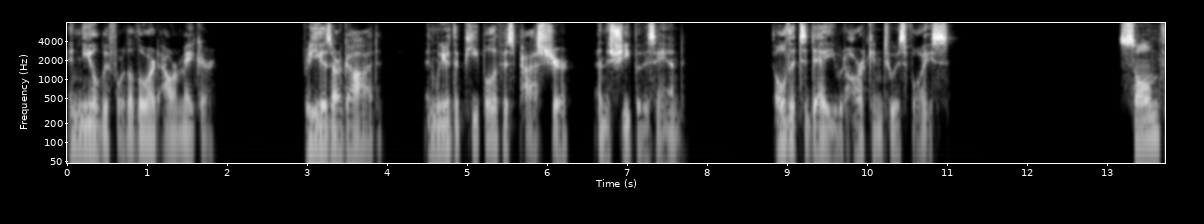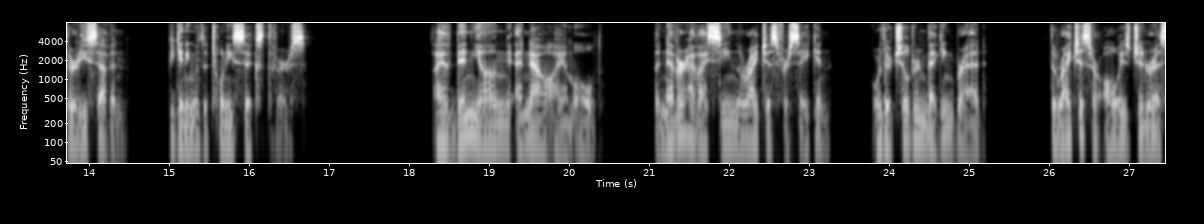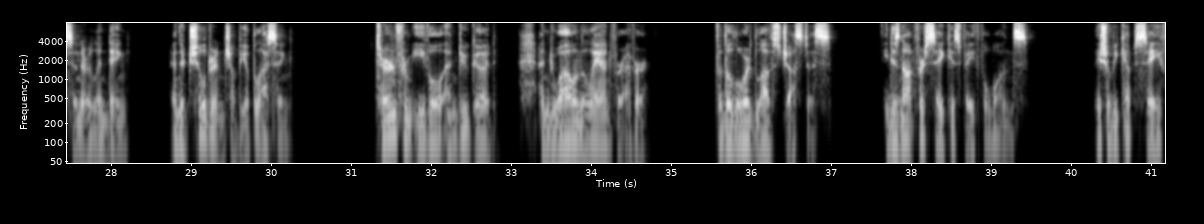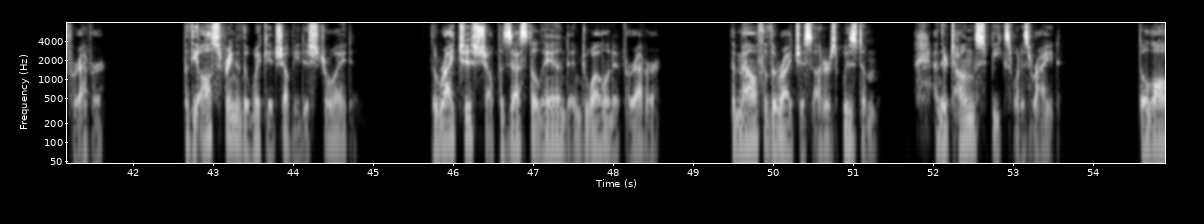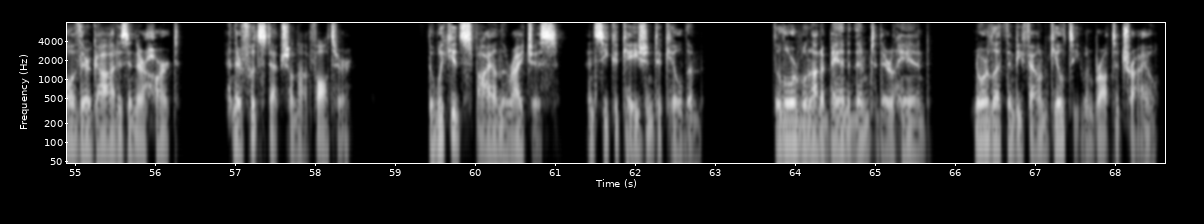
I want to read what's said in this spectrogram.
and kneel before the Lord our Maker. For he is our God, and we are the people of his pasture and the sheep of his hand. Oh, that today you would hearken to his voice. Psalm 37, beginning with the 26th verse. I have been young, and now I am old, but never have I seen the righteous forsaken, or their children begging bread. The righteous are always generous in their lending and their children shall be a blessing. Turn from evil and do good, and dwell in the land forever. For the Lord loves justice. He does not forsake his faithful ones. They shall be kept safe forever. But the offspring of the wicked shall be destroyed. The righteous shall possess the land and dwell in it forever. The mouth of the righteous utters wisdom, and their tongue speaks what is right. The law of their God is in their heart, and their footsteps shall not falter. The wicked spy on the righteous and seek occasion to kill them. The Lord will not abandon them to their hand, nor let them be found guilty when brought to trial.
